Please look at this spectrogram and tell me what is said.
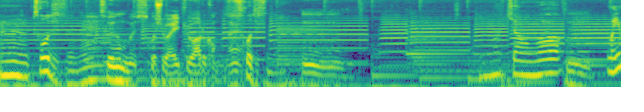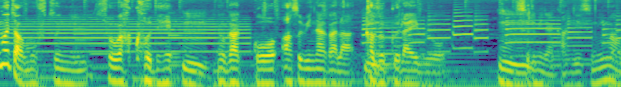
うんそうですね。そういうのも少しは影響あるかもね。そうですね。うん今ちゃんは、うん。まあ、今ちゃんはもう普通に小学校でうん。の学校遊びながら家族ライブをうん。するみたいな感じですね、今は。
